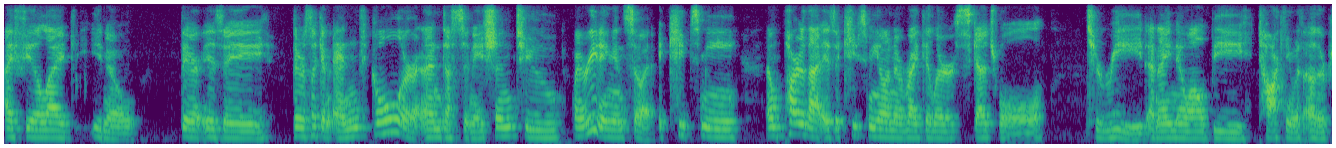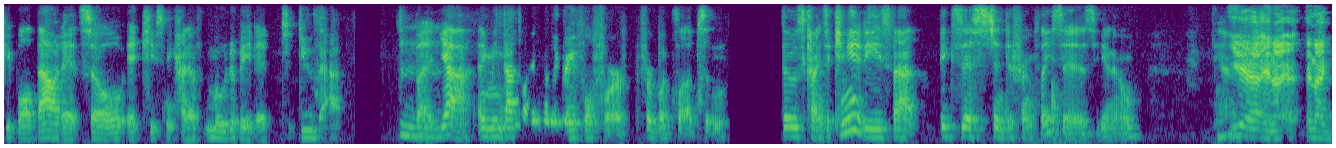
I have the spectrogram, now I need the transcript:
I feel like, you know, there is a there's like an end goal or an end destination to my reading. And so it keeps me and part of that is it keeps me on a regular schedule to read. And i know i'll be talking with other people about it. So it keeps me kind of motivated to do that. Mm-hmm. but yeah i mean that's why i'm really grateful for for book clubs and those kinds of communities that exist in different places you know? Yeah, yeah and i and I,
